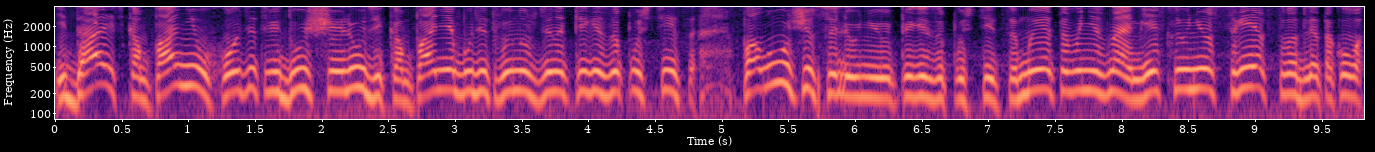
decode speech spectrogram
И да, из компании уходят ведущие люди, компания будет вынуждена перезапуститься. Получится ли у нее перезапуститься, мы этого не знаем. Есть ли у нее средства для такого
